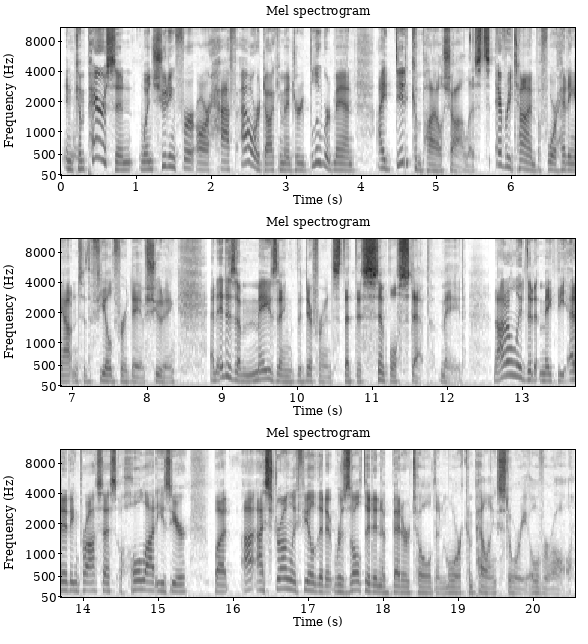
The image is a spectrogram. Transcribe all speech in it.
In comparison, when shooting for our half hour documentary Bluebird Man, I did compile shot lists every time before heading out into the field for a day of shooting, and it is amazing the difference that this simple step made. Not only did it make the editing process a whole lot easier, but I, I strongly feel that it resulted in a better told and more compelling story overall.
